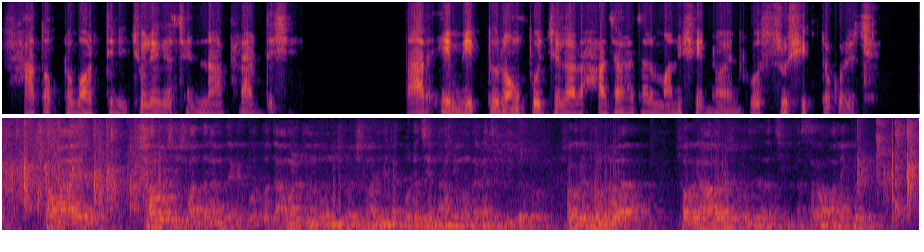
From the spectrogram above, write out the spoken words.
সাত অক্টোবর তিনি চলে গেছেন না ফেরার দেশে। তার এই মৃত্যু রংপুর জেলার হাজার হাজার মানুষের নয়নকে অশ্রুসিক্ত করেছে। সময়ের সাহসী সন্তান আমি তাকে বলব যে আমার জন্য উনি সময় যেটা করেছেন, আমি ওনার কাছে কি করব? সকলকে ধন্যবাদ। সকলকে আবারও শুভেচ্ছা জানাচ্ছি। আসসালামু আলাইকুম।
